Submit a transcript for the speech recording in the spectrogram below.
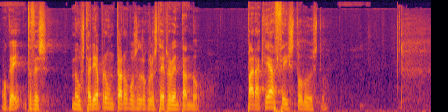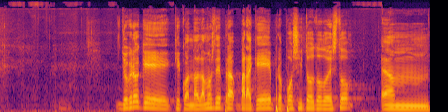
¿Ok? Entonces, me gustaría preguntaros vosotros que lo estáis reventando, ¿para qué hacéis todo esto? Yo creo que, que cuando hablamos de pra- para qué, propósito, todo esto, em,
